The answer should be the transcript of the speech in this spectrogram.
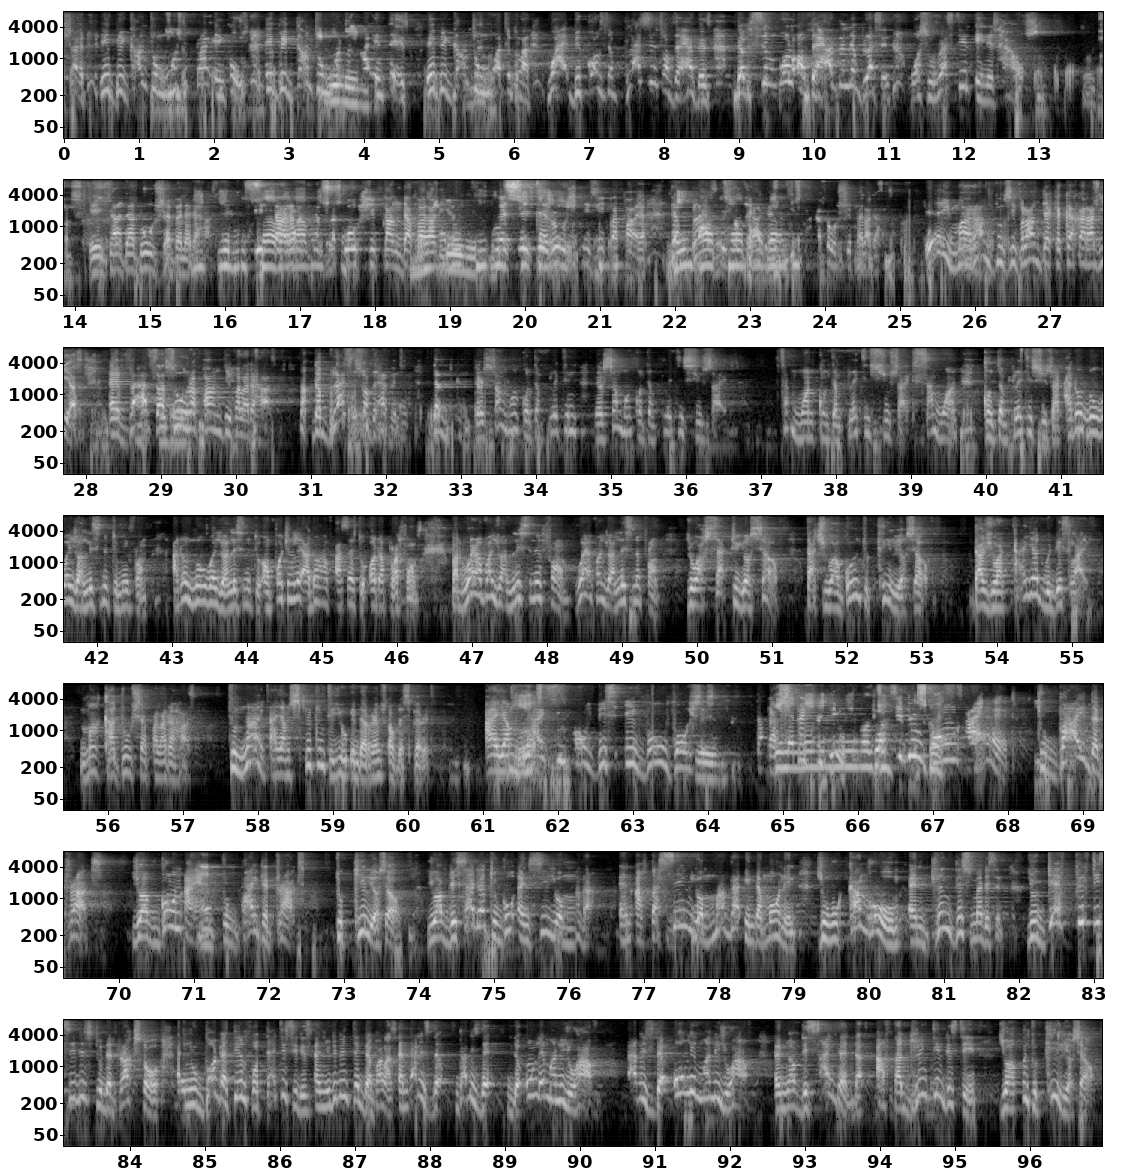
said he began to multiply in coast. It began to multiply in days. It began to multiply. Why? Because the blessings of the heavens, the symbol of the heavenly blessing, was resting in his house. The blessings of the heavens. Marandu Zivlande Kakaradias, Evasa Sura Pandi Valadahas. Now, the blessings of the heavens, the, there's someone contemplating, there's someone contemplating suicide. Someone contemplating suicide. Someone contemplating suicide. I don't know where you are listening to me from. I don't know where you are listening to. Unfortunately, I don't have access to other platforms. But wherever you are listening from, wherever you are listening from, you have said to yourself that you are going to kill yourself, that you are tired with this life. Makadu shapalada has tonight, I am speaking to you in the realms of the spirit. I am yes. writing all these evil voices that are in speaking to you. You have even gone ahead to buy the drugs. You have gone ahead mm. to buy the drugs to kill yourself. You have decided to go and see your mother. And after seeing your mother in the morning, you will come home and drink this medicine. You gave 50 cedis to the drugstore and you bought the thing for 30 cedis and you didn't take the balance. And that is the that is the, the only money you have that is the only money you have. And you have decided that after drinking this thing, you are going to kill yourself.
